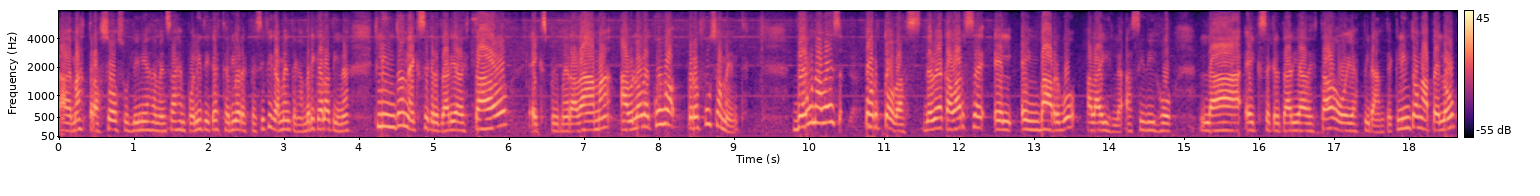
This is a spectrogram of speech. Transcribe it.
además trazó sus líneas de mensaje en política exterior, específicamente en América Latina, Clinton, ex secretaria de Estado, ex primera dama, habló de Cuba profusamente. De una vez por todas debe acabarse el embargo a la isla, así dijo la ex secretaria de Estado, hoy aspirante. Clinton apeló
